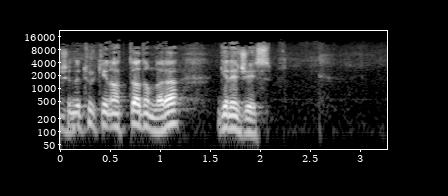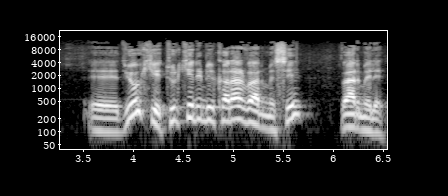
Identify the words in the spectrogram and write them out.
Şimdi Türkiye'nin attığı adımlara geleceğiz. E, diyor ki Türkiye'nin bir karar vermesi vermeli.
